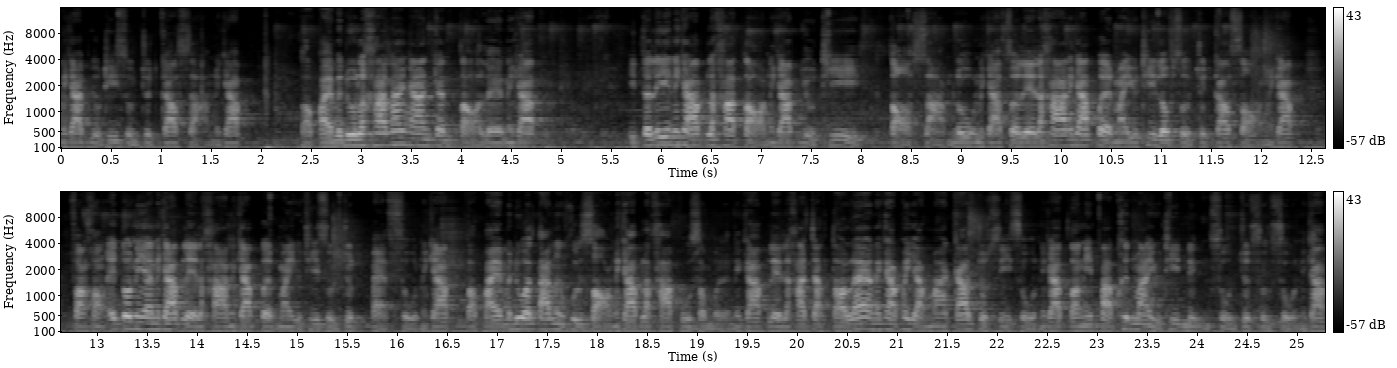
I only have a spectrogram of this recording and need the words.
นะครับอยู่ที่ 0.93 นะครับ ต่อไปมาดูราคาหน้างานกันต่อเลยนะครับ อิตาลีนะครับ ราคาต่อนะครับอยู่ที่ ต่อ 3 ลูกนะครับส่วนเลทราคานะครับเปิดมาอยู่ที่ลบ0.92นะครับฝั่งของเอสโตเนียนะครับเลทราคานะครับเปิดมาอยู่ที่ 0.80 นะครับ ต่อไปมาดูอัตรา1คูณ2นะครับ ราคาภูเสมอนะครับเลทราคาจากตอนแรกนะครับขยับมา 9.40 นะครับ ตอนนี้ปรับขึ้นมาอยู่ที่ 10.00 นะครับ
